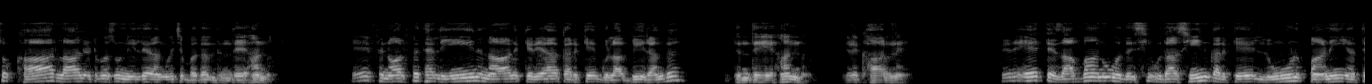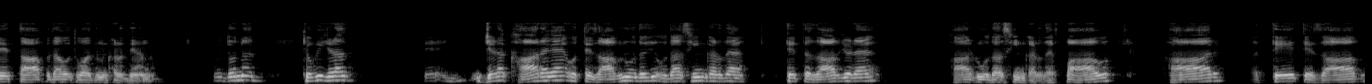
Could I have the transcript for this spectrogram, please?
ਸੋ ਖਾਰ ਲਾਲ ਲਿਟਮਸ ਨੂੰ ਨੀਲੇ ਰੰਗ ਵਿੱਚ ਬਦਲ ਦਿੰਦੇ ਹਨ। ਇਹ ਫਿਨੋਲਫਥੈਲੀਨ ਨਾਲ ਕਿਰਿਆ ਕਰਕੇ ਗੁਲਾਬੀ ਰੰਗ ਦਿੰਦੇ ਹਨ ਜਿਹੜੇ ਖਾਰ ਨੇ। ਫਿਰ ਇਹ ਤੇਜ਼ਾਬਾਂ ਨੂੰ ਉਦਾਸੀ- ਉਦਾਸੀਨ ਕਰਕੇ ਲੂਣ ਪਾਣੀ ਅਤੇ ਤਾਪ ਦਾ ਉਤਪਾਦਨ ਕਰਦੇ ਹਨ। ਦੋਨਾਂ ਕਿਉਂਕਿ ਜਿਹੜਾ ਜਿਹੜਾ ਖਾਰ ਹੈਗਾ ਉਹ ਤੇਜ਼ਾਬ ਨੂੰ ਉਦਾਸੀਨ ਕਰਦਾ ਹੈ ਤੇ ਤੇਜ਼ਾਬ ਜਿਹੜਾ ਹੈ, ਖਾਰ ਨੂੰ ਉਦਾਸੀਨ ਕਰਦਾ ਹੈ। ਭਾਵ ਖਾਰ ਅਤੇ ਤੇਜ਼ਾਬ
